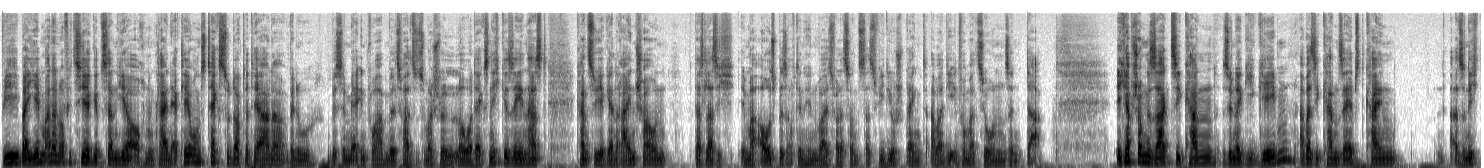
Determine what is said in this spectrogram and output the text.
Wie bei jedem anderen Offizier gibt es dann hier auch einen kleinen Erklärungstext zu Dr. Theana. Wenn du ein bisschen mehr Info haben willst, falls du zum Beispiel Lower Decks nicht gesehen hast, kannst du hier gerne reinschauen. Das lasse ich immer aus, bis auf den Hinweis, weil das sonst das Video sprengt, aber die Informationen sind da. Ich habe schon gesagt, sie kann Synergie geben, aber sie kann selbst kein also nicht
